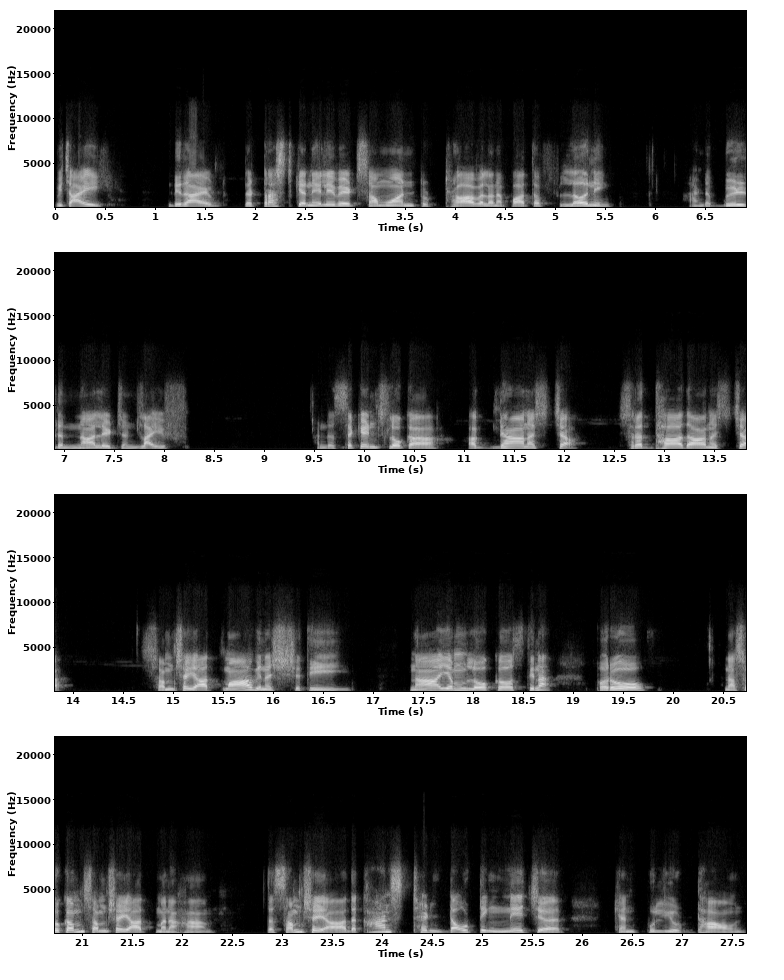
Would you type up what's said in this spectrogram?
which I derived, the trust can elevate someone to travel on a path of learning and build knowledge and life. And the second sloka, Ajnanascha Shraddhadanascha Samshayatma Vinashyati. Nayam lokostina paro nasukam samshayatmanaha the samshaya, the constant doubting nature can pull you down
